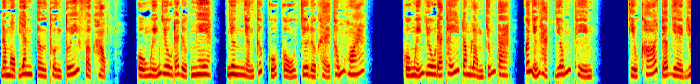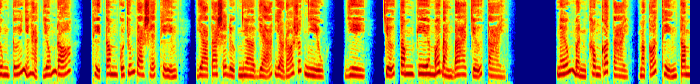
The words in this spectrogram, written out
là một danh từ thuần túy Phật học. Cụ Nguyễn Du đã được nghe, nhưng nhận thức của cụ chưa được hệ thống hóa. Cụ Nguyễn Du đã thấy trong lòng chúng ta có những hạt giống thiện. Chịu khó trở về dung tưới những hạt giống đó, thì tâm của chúng ta sẽ thiện, và ta sẽ được nhờ giả vào đó rất nhiều, vì chữ tâm kia mới bằng ba chữ tài. Nếu mình không có tài mà có thiện tâm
